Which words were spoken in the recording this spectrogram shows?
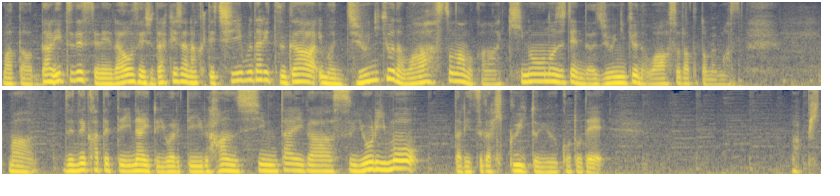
また打率ですよね。ラオウ選手だけじゃなくてチーム打率が今12球団ワーストなのかな。昨日の時点では12球団ワーストだったと思います。まあ全然勝てていないと言われている阪神タイガースよりも打率が低いということでまあ、ピッ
